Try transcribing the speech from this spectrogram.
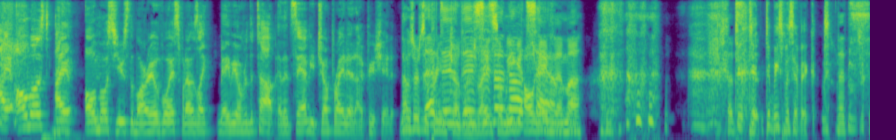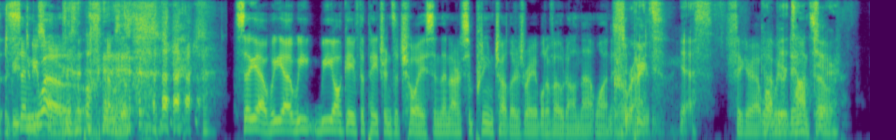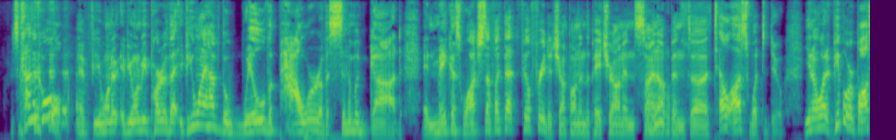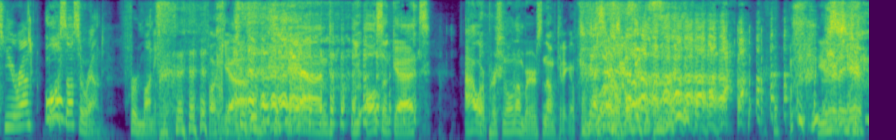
I almost I almost used the Mario voice, but I was like maybe over the top. And then Sam, you jump right in. I appreciate it. Those are Supreme is- Chuddlers, right? So we not all gave them uh, to, that's, to, to be specific. that's be- to be Samuel. so yeah, we uh, we we all gave the patrons a choice, and then our Supreme Chuddlers were able to vote on that one and Correct. Yes. figure out Gotta what we were a doing. top So tier. It's kind of cool. if you want to, if you want to be part of that, if you want to have the will, the power of a cinema god, and make us watch stuff like that, feel free to jump on in the Patreon and sign up and uh, tell us what to do. You know what? If people are bossing you around, boss us around for money. Fuck yeah. and you also get our personal numbers. No, I'm kidding. I'm kidding. you heard it here.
